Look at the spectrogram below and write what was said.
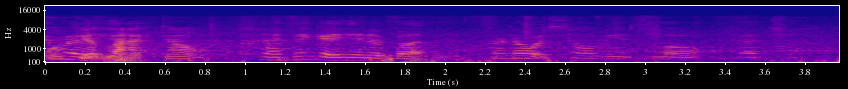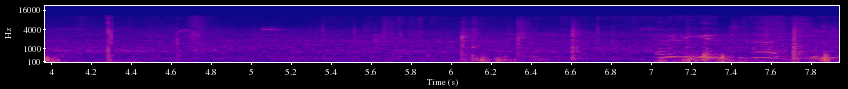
Or might get locked out? a- I think I hit a button. Or no, it's telling me it's low. Gotcha. How did we get it to not zoom?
